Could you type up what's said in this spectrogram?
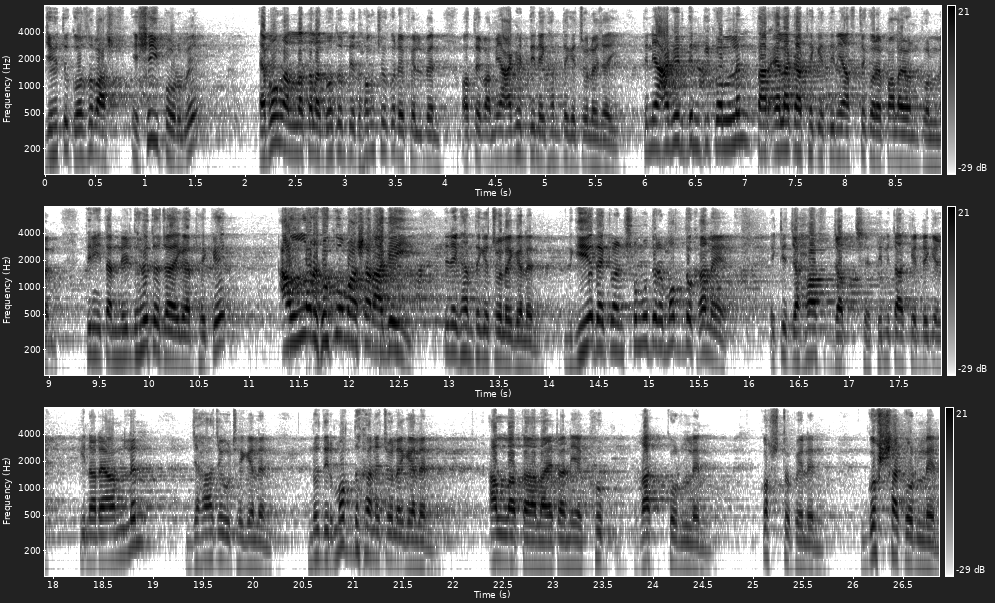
যেহেতু গজব এসেই পড়বে এবং আল্লাহ তালা দিয়ে ধ্বংস করে ফেলবেন, অতএব আমি আগের দিন এখান থেকে চলে যাই। তিনি আগের দিন কি করলেন? তার এলাকা থেকে তিনি আস্তে করে পালায়ন করলেন। তিনি তার নির্ধারিত জায়গা থেকে আল্লাহর হুকুম আসার আগেই তিনি এখান থেকে চলে গেলেন। গিয়ে দেখলেন সমুদ্রের মধ্যখানে একটি জাহাজ যাচ্ছে। তিনি তাকে ডেকে কিনারে আনলেন, জাহাজে উঠে গেলেন, নদীর মধ্যখানে চলে গেলেন। আল্লাহ তাআলা এটা নিয়ে খুব রাগ করলেন, কষ্ট পেলেন, গোসা করলেন।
